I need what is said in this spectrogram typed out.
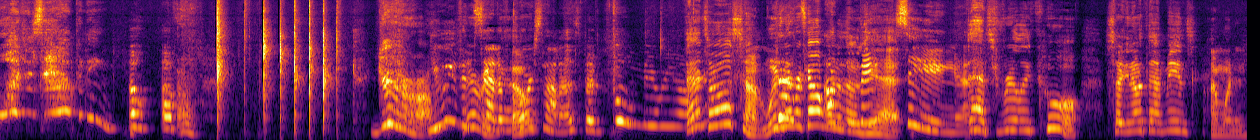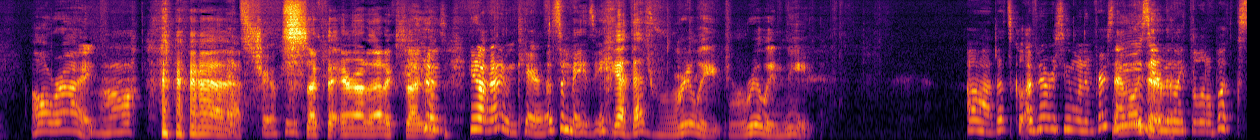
What is happening? Oh, oh. Yeah. You even There said, of go. course not us, but boom, there we are. That's awesome. We've never got one of those yet. Amazing. That's really cool. So you know what that means? I'm winning. All right. That's true. He- Suck the air out of that excitement. you know, I don't even care. That's amazing. yeah, that's really, really neat. Ah, that's cool. I've never seen one in person. I've Me always seen them in like the little books.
